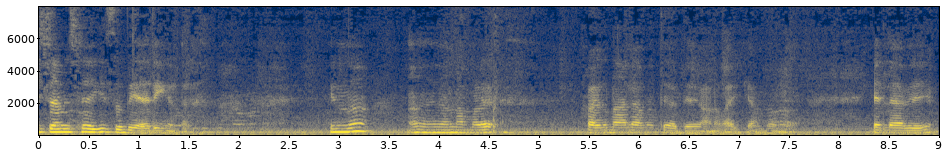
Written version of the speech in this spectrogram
ഈശോമിശേഖി സ്തുതിയായിരിക്കട്ടെ. ഇന്ന് നമ്മൾ പതിനാലാമത്തെ അധ്യായമാണ് വായിക്കാൻ പോകുന്നത്. എല്ലാവരെയും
